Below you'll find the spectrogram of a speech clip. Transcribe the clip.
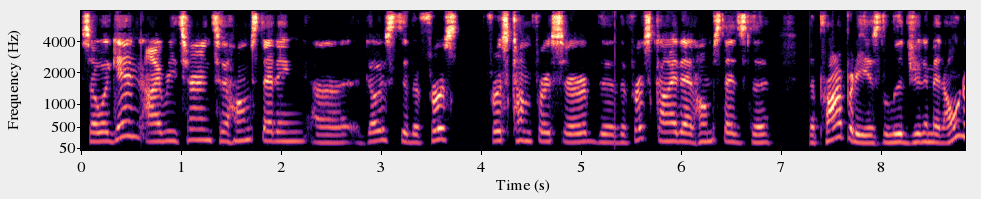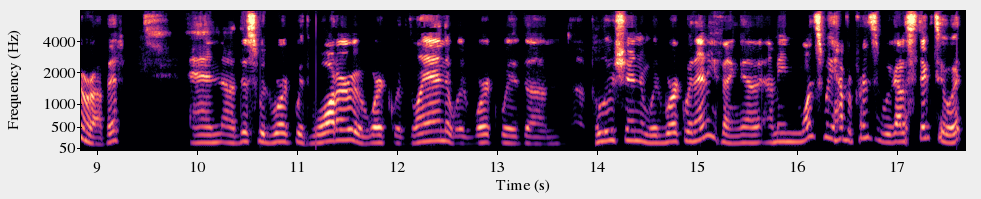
So again, I return to homesteading. Uh, goes to the first first come first served. The the first guy that homesteads the the property is the legitimate owner of it, and uh, this would work with water, it would work with land, it would work with um, pollution, it would work with anything. Uh, I mean, once we have a principle, we've got to stick to it.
